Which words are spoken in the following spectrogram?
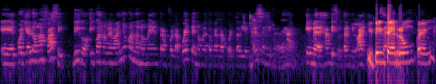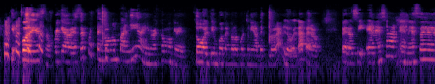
Eh, porque es lo más fácil, digo, y cuando me baño, cuando no me entran por la puerta y no me tocan la puerta diez veces y me dejan, y me dejan disfrutar mi baño. Y te interrumpen. Por eso, porque a veces pues tengo compañía y no es como que todo el tiempo tengo la oportunidad de explorarlo, ¿verdad? Pero, pero sí, en esa, en ese,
